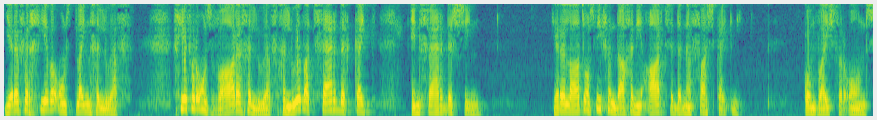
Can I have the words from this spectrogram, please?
Here vergewe ons klein geloof. Geef vir ons ware geloof, geloof wat verder kyk en verder sien. Here laat ons nie vandag in die aardse dinge vaskyk nie. Kom wys vir ons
